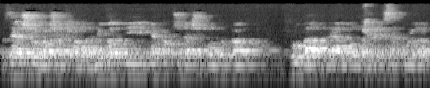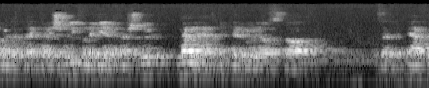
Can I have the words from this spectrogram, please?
Az első olvasatban a nyugati bekapcsolási pontokat próbáltam elmondani, összefoglalnak vetetekben, és akkor itt van egy ilyen festő, nem lehet kikerülni azt a az RP,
